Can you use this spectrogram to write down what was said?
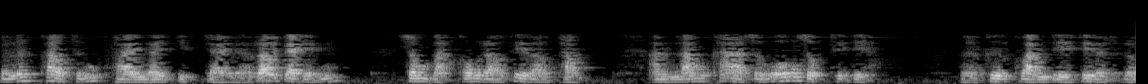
ระลึกเข้าถึงภายในจิตใจแล้วเราจะเห็นสมบัติของเราที่เราทำอันล้ำค่าสูงสุดทีเดียวคือความดีที่เรา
